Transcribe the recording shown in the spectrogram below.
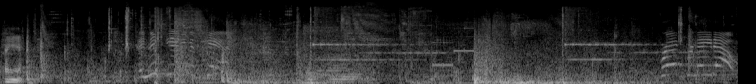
ไอ้ไง Initiating the scan. Frag grenade out.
